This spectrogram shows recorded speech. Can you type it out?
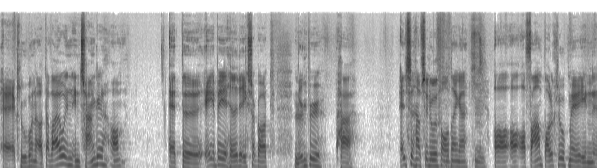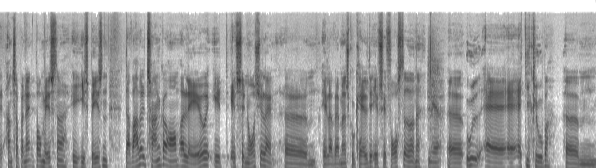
af, af klubberne, og der var jo en, en tanke om, at øh, AB havde det ikke så godt. Lyngby har altid haft sine udfordringer, mm. og, og, og Farm Boldklub med en entreprenant borgmester i, i spidsen, der var vel tanker om at lave et FC Nordsjælland, øh, eller hvad man skulle kalde det, FC Forstederne, yeah. øh, ud af, af, af de klubber øh,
